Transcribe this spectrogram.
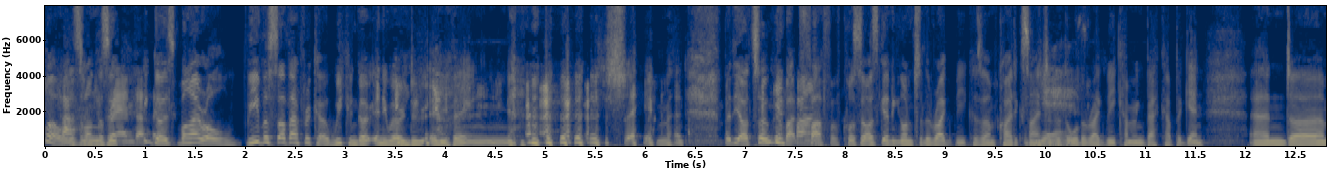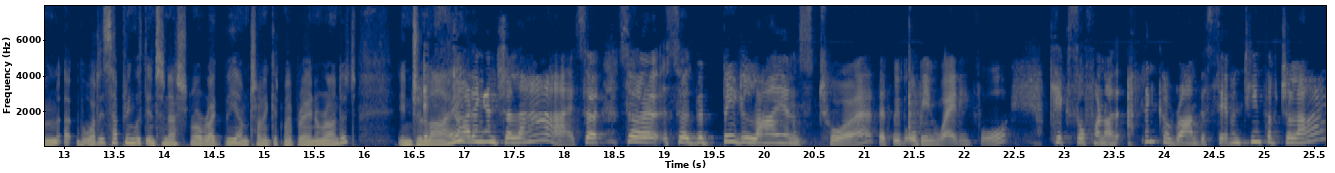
Well, as long as it, 500 grand, I it goes viral. Viva South Africa. We can go anywhere and do anything. Shame, man. But yeah, talking about fine. FUF, of course, I was getting onto the rugby because I'm quite excited with all the rugby coming back up again. And um, what is happening with international rugby? I'm trying to get my brain around it. In July? It's starting in July. So, so, so the big Lions tour that we've all been waiting for kicks off on, I think, around the 17th of July.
